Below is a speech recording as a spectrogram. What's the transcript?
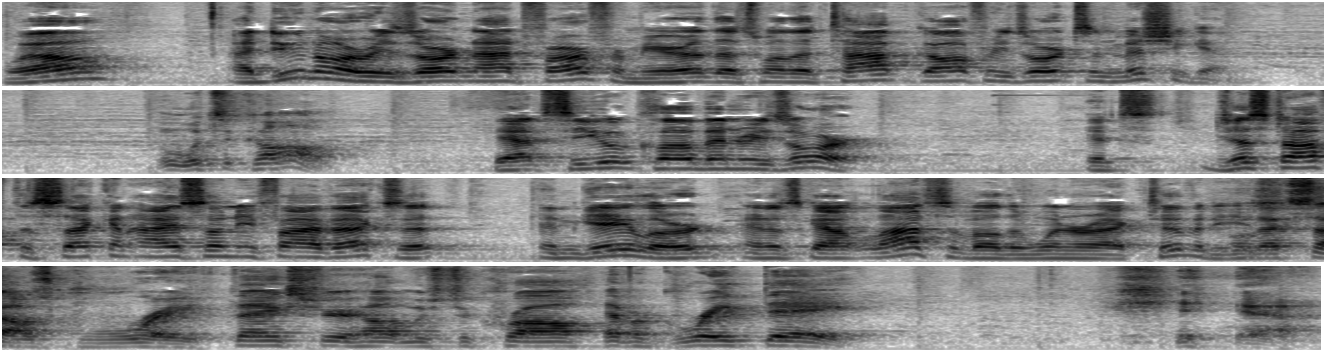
Well, I do know a resort not far from here that's one of the top golf resorts in Michigan. What's it called? The Otsego Club and Resort. It's just off the second I 75 exit in Gaylord, and it's got lots of other winter activities. Oh, that sounds great. Thanks for your help, Mr. Crowell. Have a great day. yeah.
